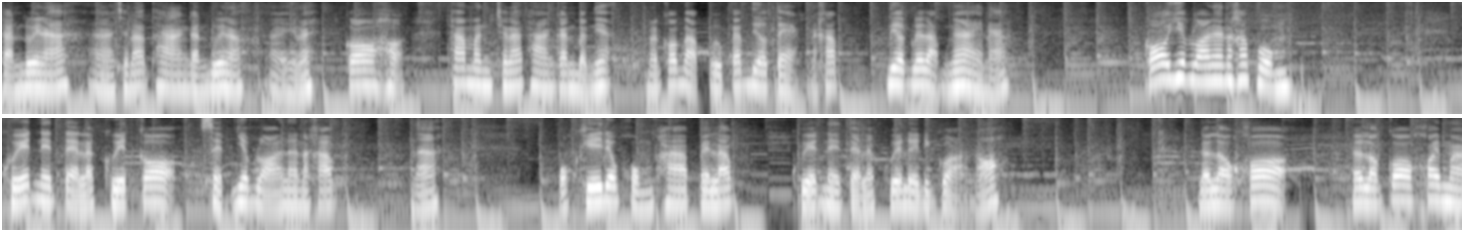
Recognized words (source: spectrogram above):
กันด้วยนะอ่าชนะทางกันด้วยนะเห็นไหมก็ถ้ามันชนะทางกันแบบเนี้ยมันก็แบบเออแป๊บเดียวแตกนะครับ เลือกระดับง่ายนะ ก็เรียบร้อยแล้วนะครับผมเควสในแต่ละเควสก็เสร็จเรียบร้อยแล้วนะครับนะโอเคเดี๋ยวผมพาไปรับ เควสในแต่ละเควสเลยดีกว่าเนาะแล้วเราก็แล้วเราก็ค่อยมา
